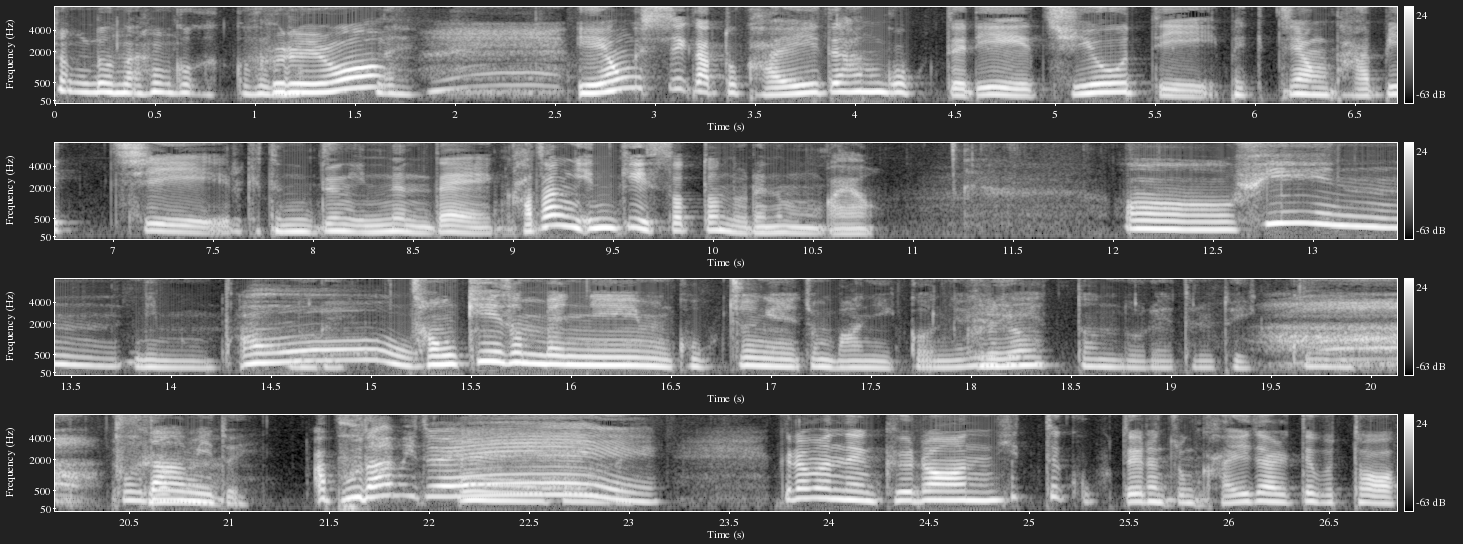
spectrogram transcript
정도는 한 것 같거든요. 그래요? 네. 예영 씨가 또 가이드 한 곡들이 G.O.D, 백지영, 다비치 이렇게 등등 있는데 가장 인기 있었던 노래는 뭔가요? 어, 휘인님 오. 노래. 정키 선배님 곡 중에 좀 많이 있거든요. 그래요? 1위 했던 노래들도 있고. 부담이 그러면- 돼. 아, 부담이 돼. 네, 그러면은 그런 히트곡들은 좀 가이드 할 때부터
